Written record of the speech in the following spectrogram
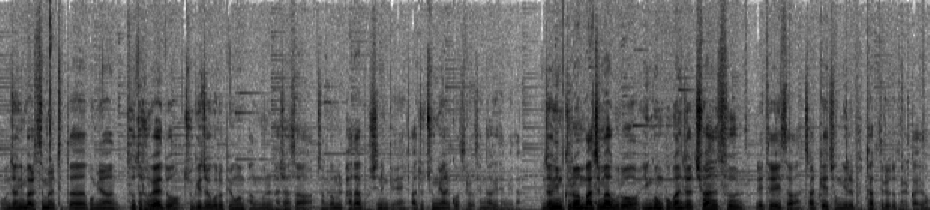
원장님 말씀을 듣다 보면 수술 후에도 주기적으로 병원 방문을 하셔서 점검을 받아보시는 게 아주 중요할 것으로 생각이 됩니다. 원장님 그럼 마지막으로 인공고관절 치환술에 대해서 짧게 정리를 부탁드려도 될까요?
